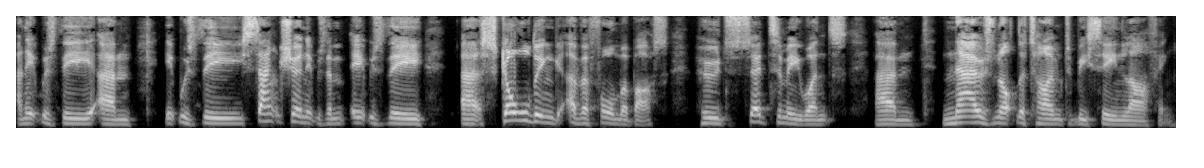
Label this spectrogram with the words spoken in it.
and it was the um, it was the sanction, it was the it was the uh, scolding of a former boss who'd said to me once, um, now's not the time to be seen laughing.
